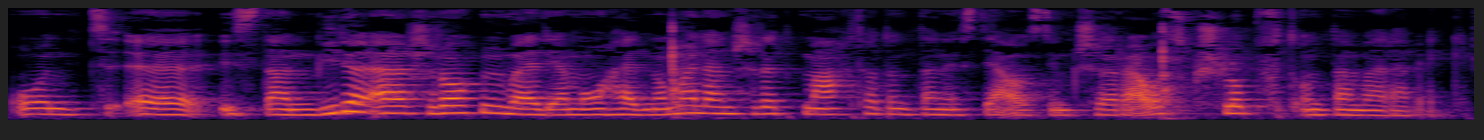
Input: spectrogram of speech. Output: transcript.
und äh, ist dann wieder erschrocken, weil der Mo halt nochmal einen Schritt gemacht hat und dann ist der aus dem Geschirr rausgeschlupft und dann war er weg.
